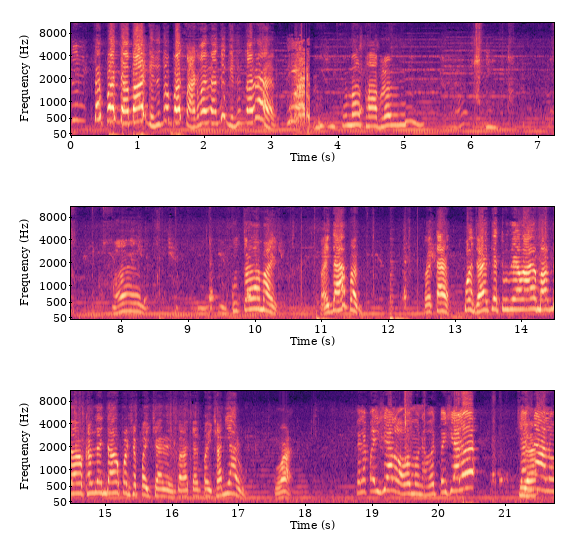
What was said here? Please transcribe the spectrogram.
તું ને. તો પગ દબા કીધું તો પગ ભાગવા નથી કીધું તારે મારો ફાફડો કુતરા મારી? ભાઈ દા પગ. તાર કોણ જાય તે તું લેવા આવ્યો મારે દવાખાને લઈને જવું પડશે પૈસા લઈને. પાછા પૈસા નહીં આલું. વાહ. પેલા પૈસા આલો હવે મને હવે પૈસા આલો. ચલ આલો.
